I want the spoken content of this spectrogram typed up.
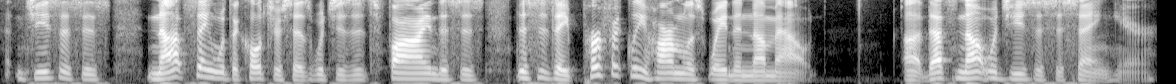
Jesus is not saying what the culture says, which is it's fine. This is this is a perfectly harmless way to numb out. Uh, that's not what Jesus is saying here.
